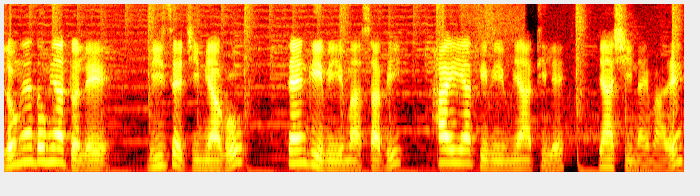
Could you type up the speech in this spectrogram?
လုပ်ငန်းသုံးများအတွက်လည်းမီးစက်ကြီးများကို 10kV မှစပြီး higher kV များအထိလည်းရရှိနိုင်ပါတယ်။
